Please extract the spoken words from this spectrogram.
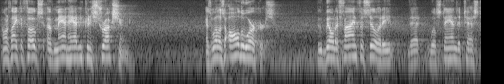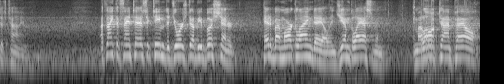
I want to thank the folks of Manhattan Construction, as well as all the workers who built a fine facility that will stand the test of time. I thank the fantastic team at the George W. Bush Center, headed by Mark Langdale and Jim Glassman, and my longtime pal,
